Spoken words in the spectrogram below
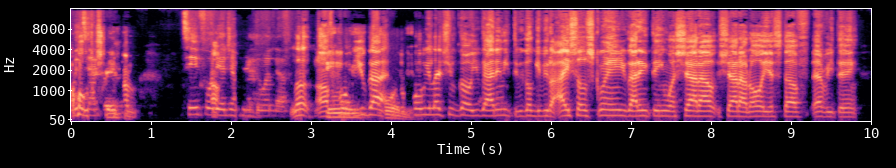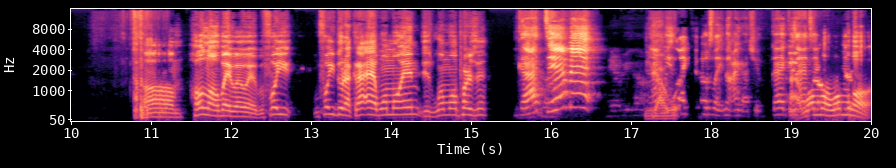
Oh shit. Um, Team 40 will jump out the window. Look, uh, before you got 40. before we let you go, you got anything? We're gonna give you the ISO screen. You got anything you want shout out? Shout out all your stuff, everything. Um, hold on, wait, wait, wait. Before you before you do that, can I add one more in? Just one more person. God damn it. You Now got he's one- like, I was like, no, I got you. Go ahead, 'cause I had One more, one more.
